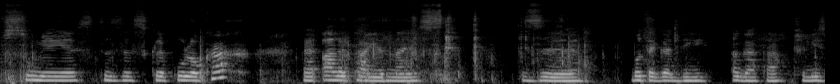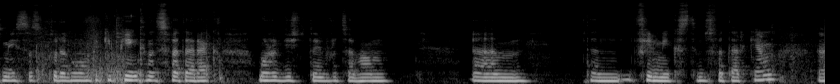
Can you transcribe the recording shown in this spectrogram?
w sumie jest ze sklepu Lokach, e, ale ta jedna jest z Bottega di Agata, czyli z miejsca, z którego mam taki piękny sweterek. Może gdzieś tutaj wrzucę Wam ten filmik z tym sweterkiem. E,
